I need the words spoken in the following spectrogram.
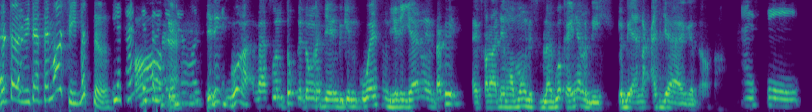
Betul, dicat emosi, betul. Iya kan? Oh. Richard emosi. Jadi gue nggak nggak suntuk gitu ngerjain bikin kue sendirian, tapi eh, kalau ada yang ngomong di sebelah gue kayaknya lebih lebih enak aja gitu. I see.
